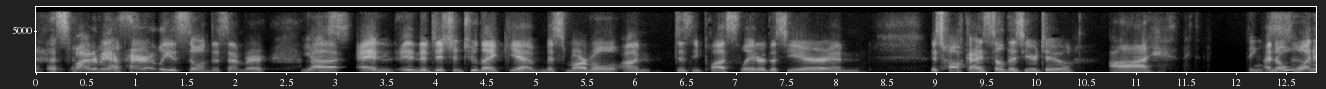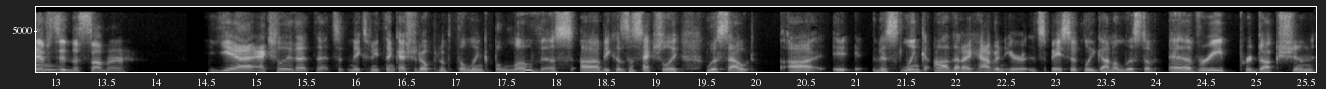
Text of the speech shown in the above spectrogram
Spider-Man Yes. apparently is still in December. yes. Uh, and in addition to like, yeah, Miss Marvel on Disney Plus later this year, and is Hawkeye still this year too? I think I know so. What If's in the summer. Yeah, actually, that that's, it makes me think I should open up the link below this uh, because this actually lists out uh, it, this link uh, that I have in here. It's basically got a list of every production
